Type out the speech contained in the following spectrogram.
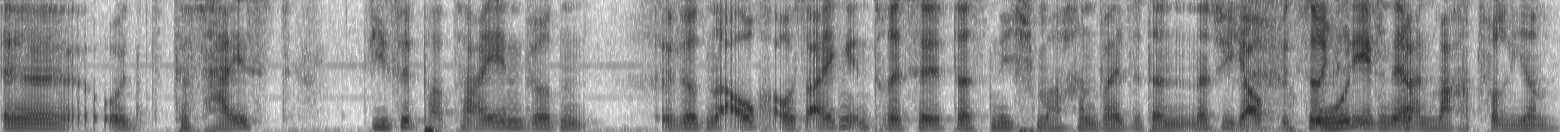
Äh, und das heißt, diese Parteien würden, würden auch aus Eigeninteresse das nicht machen, weil sie dann natürlich auch Bezirksebene Und- an Macht verlieren.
